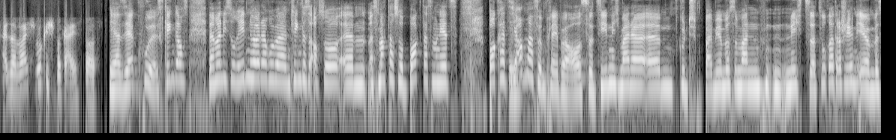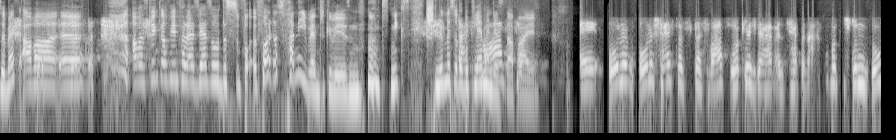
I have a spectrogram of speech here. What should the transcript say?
Also da war ich wirklich begeistert. Ja, sehr cool. Es klingt auch, wenn man dich so reden hört darüber, dann klingt das auch so, ähm, es macht auch so Bock, dass man jetzt Bock hat, sich auch mal für einen Playboy auszuziehen. Ich meine, ähm, gut, bei mir müsste man nichts dazu recherchieren, eher ein bisschen weg, aber, äh, aber es klingt auf jeden Fall, als wäre so das voll das Fun-Event gewesen und nichts Schlimmes oder Das Beklemmendes dabei. Ey, ohne, ohne Scheiß, das, das war's wirklich. Wir haben, also ich habe in 48 Stunden so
